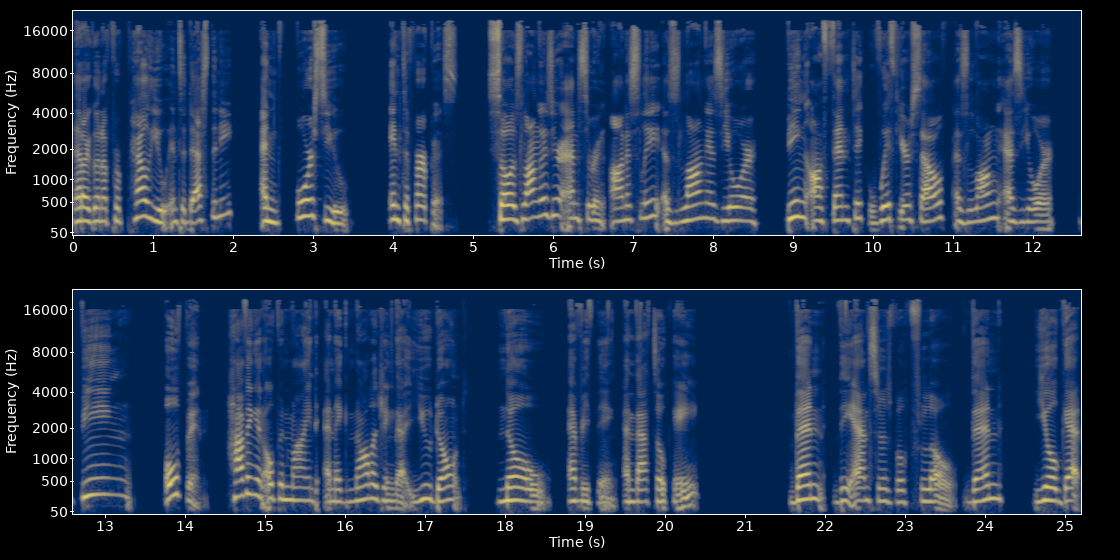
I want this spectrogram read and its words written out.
that are going to propel you into destiny and force you into purpose. So, as long as you're answering honestly, as long as you're being authentic with yourself, as long as you're being open, having an open mind, and acknowledging that you don't know everything and that's okay, then the answers will flow. Then you'll get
